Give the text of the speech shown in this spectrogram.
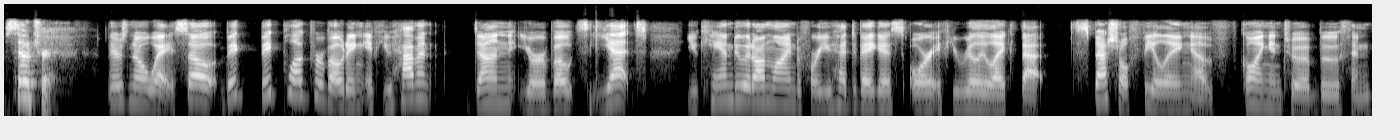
So true. There's no way. So, big big plug for voting. If you haven't done your votes yet, you can do it online before you head to Vegas or if you really like that special feeling of going into a booth and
